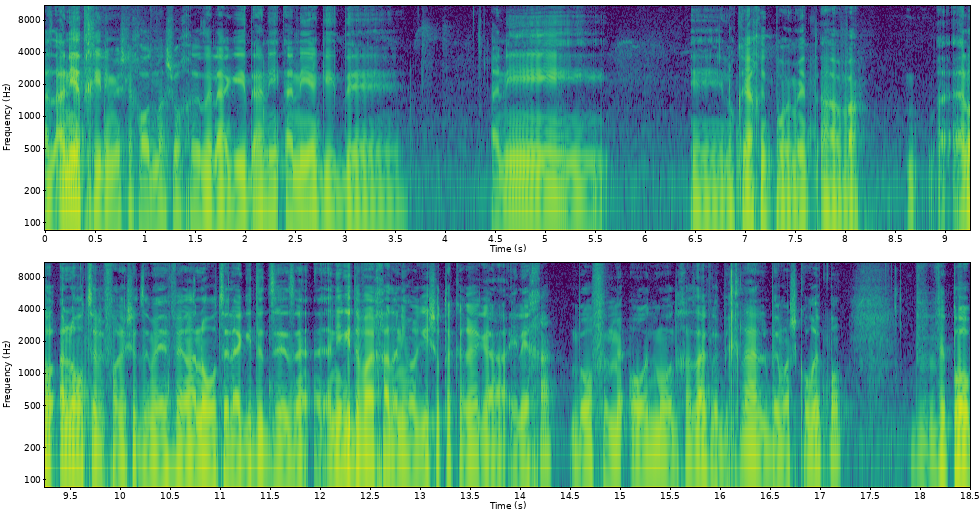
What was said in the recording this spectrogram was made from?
אז אני אתחיל, אם יש לך עוד משהו אחרי זה להגיד. אני, אני אגיד, אה, אני אה, לוקח מפה באמת אהבה. אני לא, אני לא רוצה לפרש את זה מעבר, אני לא רוצה להגיד את זה, זה, אני אגיד דבר אחד, אני מרגיש אותה כרגע אליך, באופן מאוד מאוד חזק, ובכלל במה שקורה פה. ו- ופה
